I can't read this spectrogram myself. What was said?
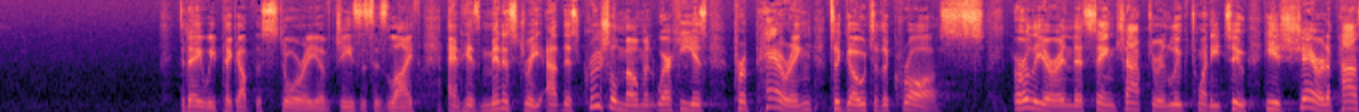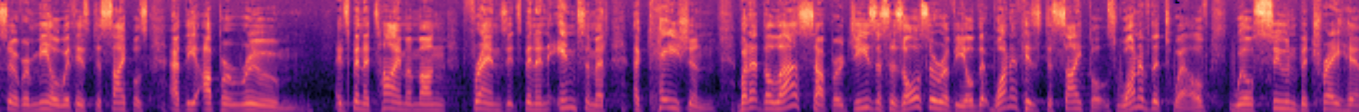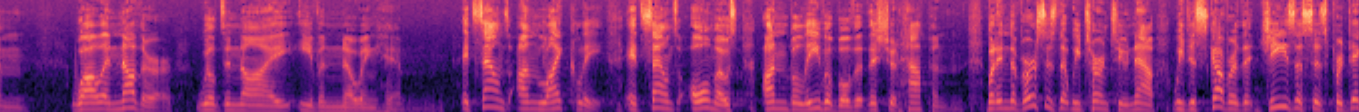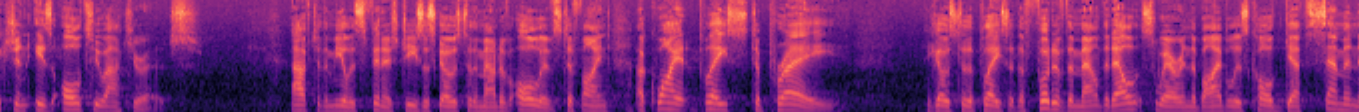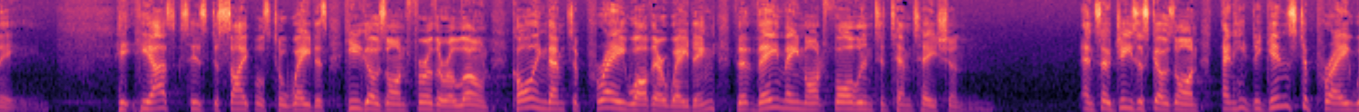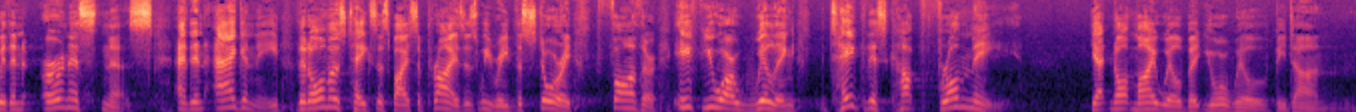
Today, we pick up the story of Jesus' life and his ministry at this crucial moment where he is preparing to go to the cross. Earlier in this same chapter in Luke 22, he has shared a Passover meal with his disciples at the upper room. It's been a time among friends. It's been an intimate occasion. But at the Last Supper, Jesus has also revealed that one of his disciples, one of the twelve, will soon betray him, while another will deny even knowing him. It sounds unlikely. It sounds almost unbelievable that this should happen. But in the verses that we turn to now, we discover that Jesus' prediction is all too accurate. After the meal is finished, Jesus goes to the Mount of Olives to find a quiet place to pray. He goes to the place at the foot of the mount that elsewhere in the Bible is called Gethsemane. He, he asks his disciples to wait as he goes on further alone, calling them to pray while they're waiting that they may not fall into temptation. And so Jesus goes on and he begins to pray with an earnestness and an agony that almost takes us by surprise as we read the story. Father, if you are willing, take this cup from me, yet not my will, but your will be done.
